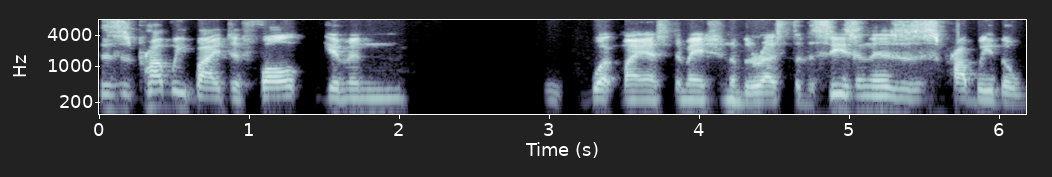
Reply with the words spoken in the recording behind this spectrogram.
this is probably by default, given what my estimation of the rest of the season is. This is probably the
